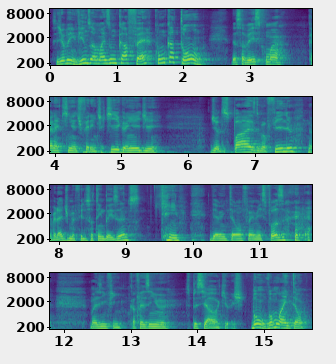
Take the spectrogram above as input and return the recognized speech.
Sejam bem-vindos a mais um Café com Caton. Dessa vez com uma canequinha diferente aqui. Ganhei de Dia dos Pais do meu filho. Na verdade, meu filho só tem dois anos. Quem deu então foi minha esposa. Mas enfim, cafezinho especial aqui hoje. Bom, vamos lá então.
